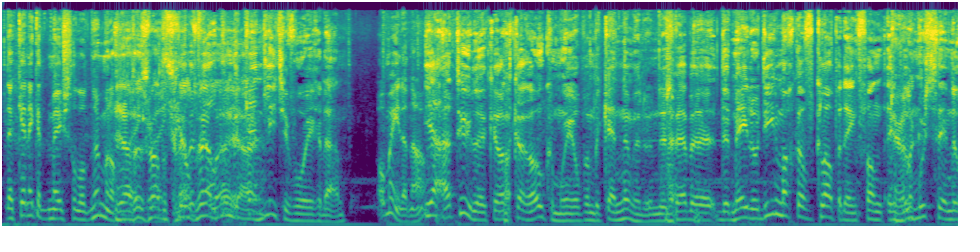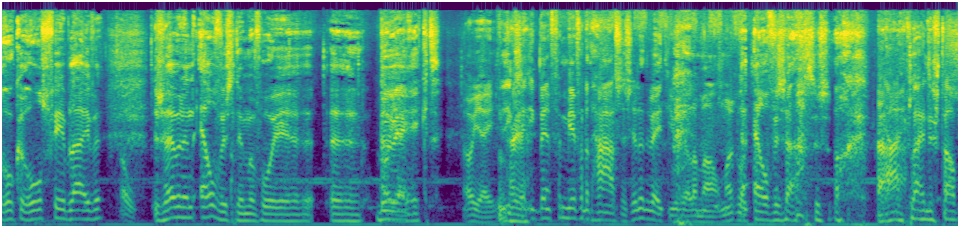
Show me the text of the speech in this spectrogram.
dan ken ik het meestal dat nummer nog Ja, dat is dat we scheelt hebben wel, hè? een bekend liedje voor je gedaan. Oh, meen je dat nou? Ja, tuurlijk. Want karaoke moet je op een bekend nummer doen. Dus we hebben de melodie mag ik wel verklappen. Denk van, we moesten in de rock'n'roll sfeer blijven. Oh. Dus we hebben een Elvis nummer voor je eh, bewerkt. Oh jee, ik, ja. ik ben van meer van het hazes, hè? dat weten jullie allemaal. Maar goed. Elvis Hazes nog. Ah, kleine stap.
